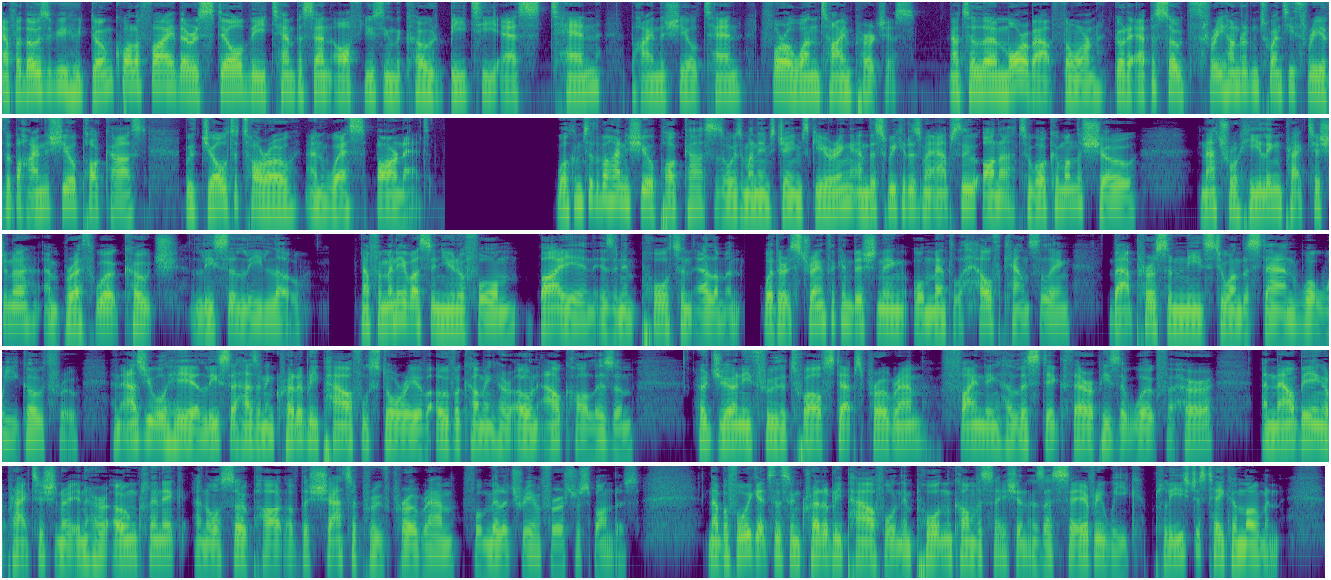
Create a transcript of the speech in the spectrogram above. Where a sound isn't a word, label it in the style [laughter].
Now, for those of you who don't qualify, there is still the 10% off using the code BTS10, Behind the Shield 10, for a one time purchase. Now, to learn more about Thorne, go to episode 323 of the Behind the Shield podcast with Joel Totoro and Wes Barnett. Welcome to the Behind the Shield podcast. As always, my name's James Gearing, and this week it is my absolute honor to welcome on the show natural healing practitioner and breathwork coach Lisalee Loew. Now, for many of us in uniform, buy in is an important element. Whether it's strength and conditioning or mental health counseling, that person needs to understand what we go through. And as you will hear, Lisa has an incredibly powerful story of overcoming her own alcoholism, her journey through the 12 steps program, finding holistic therapies that work for her, and now being a practitioner in her own clinic and also part of the Shatterproof program for military and first responders. Now, before we get to this incredibly powerful and important conversation, as I say every week, please just take a moment.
